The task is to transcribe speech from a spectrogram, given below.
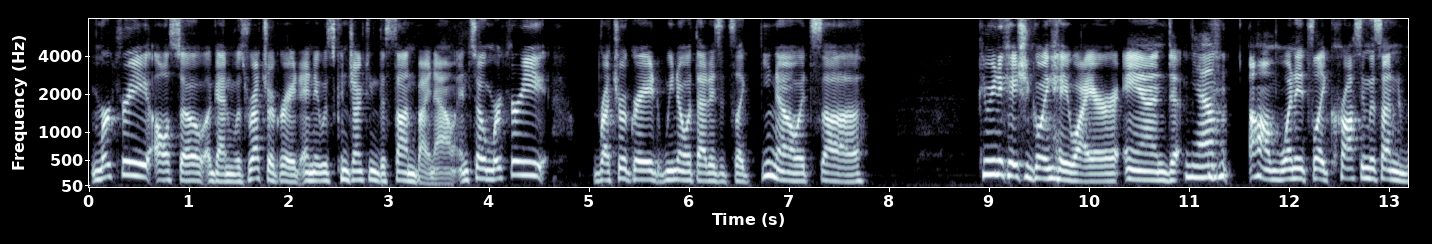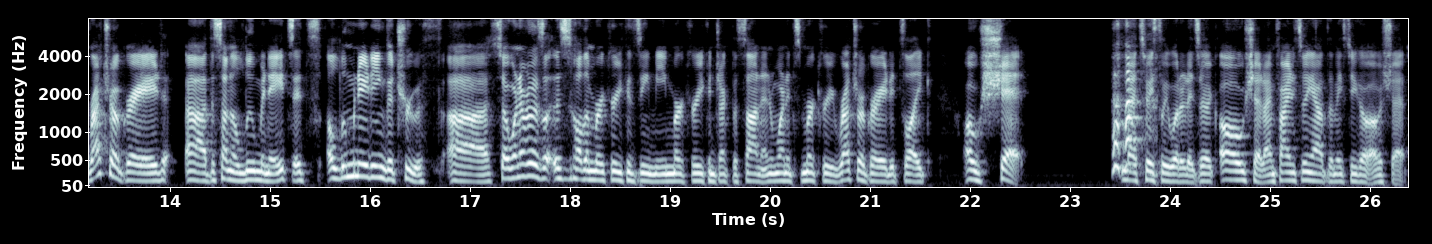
Mercury also, again, was retrograde and it was conjuncting the sun by now. And so Mercury retrograde, we know what that is. It's like, you know, it's uh communication going haywire and Yeah. um when it's like crossing the sun retrograde uh the sun illuminates it's illuminating the truth. Uh so whenever there's this is called the mercury cazimi mercury conjunct the sun and when it's mercury retrograde it's like oh shit. That's basically what it is. You're like oh shit i'm finding something out that makes me go oh shit.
